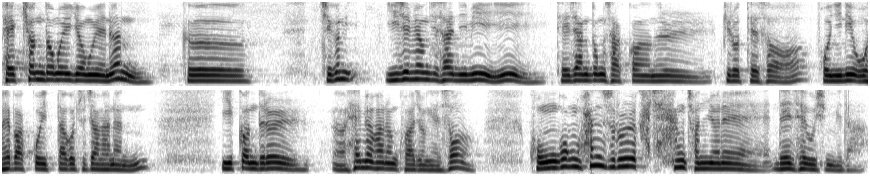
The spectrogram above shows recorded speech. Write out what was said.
백현동의 경우에는 그 지금 이재명 지사님이 대장동 사건을 비롯해서 본인이 오해받고 있다고 주장하는 이 건들을 어, 해명하는 과정에서 공공 환수를 가장 전면에 내세우십니다.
